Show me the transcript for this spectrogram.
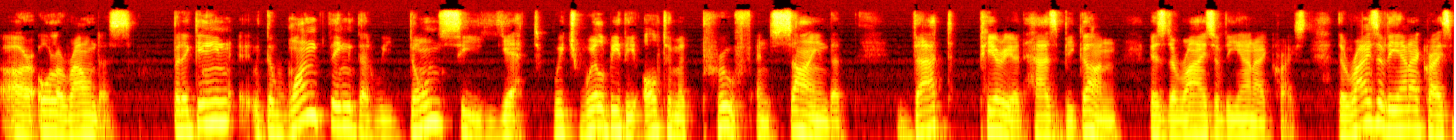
are all around us. But again, the one thing that we don't see yet, which will be the ultimate proof and sign that that period has begun, is the rise of the Antichrist. The rise of the Antichrist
